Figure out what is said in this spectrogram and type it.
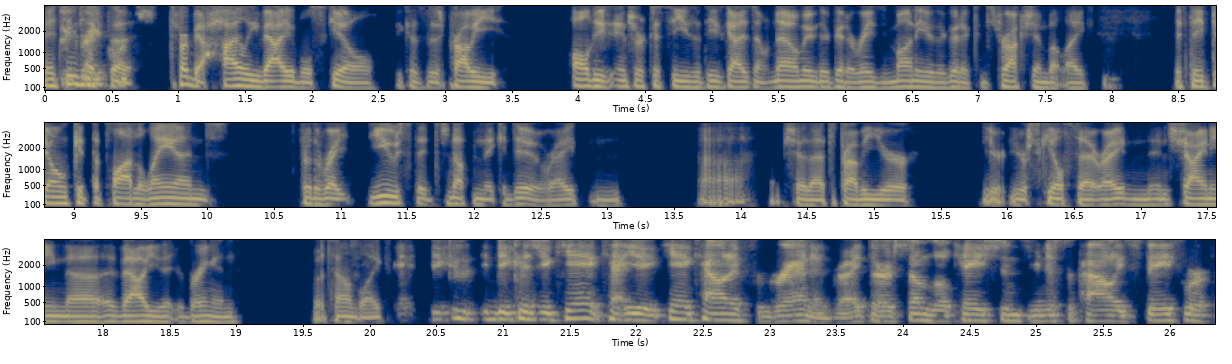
And it seems like it's, it's probably a highly valuable skill because there's probably all these intricacies that these guys don't know. Maybe they're good at raising money or they're good at construction, but like if they don't get the plot of land for the right use, there's nothing they can do, right? And uh, I'm sure that's probably your your your skill set, right? And, and shining uh, value that you're bringing what it sounds like because because you can't you can't count it for granted right there are some locations municipalities states where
